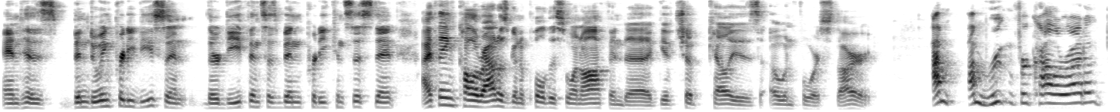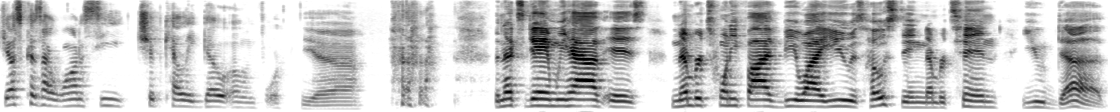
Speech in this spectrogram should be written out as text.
and has been doing pretty decent. Their defense has been pretty consistent. I think Colorado's going to pull this one off and uh, give Chip Kelly his 0 4 start. I'm I'm rooting for Colorado just because I want to see Chip Kelly go 0 4. Yeah. the next game we have is number 25 BYU is hosting number 10 UW.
